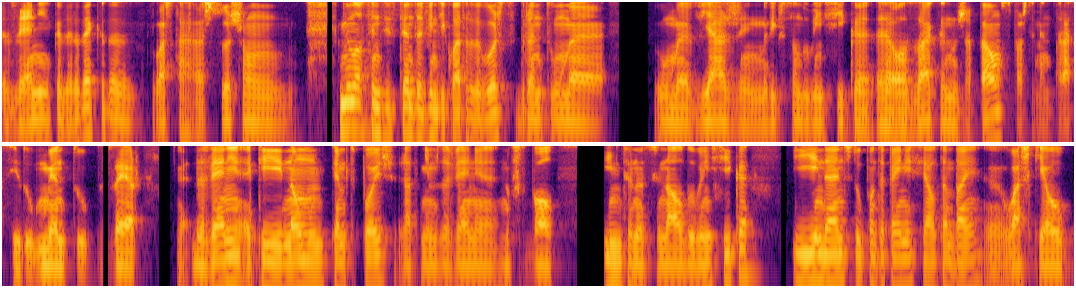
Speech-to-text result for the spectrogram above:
a vénia, quer dizer, a década, lá está, as pessoas são 1970, 24 de agosto, durante uma, uma viagem, uma digressão do Benfica a Osaka, no Japão, supostamente terá sido o momento zero da vénia, aqui não muito tempo depois, já tínhamos a vénia no futebol internacional do Benfica, e ainda antes do pontapé inicial também, eu acho que é o,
